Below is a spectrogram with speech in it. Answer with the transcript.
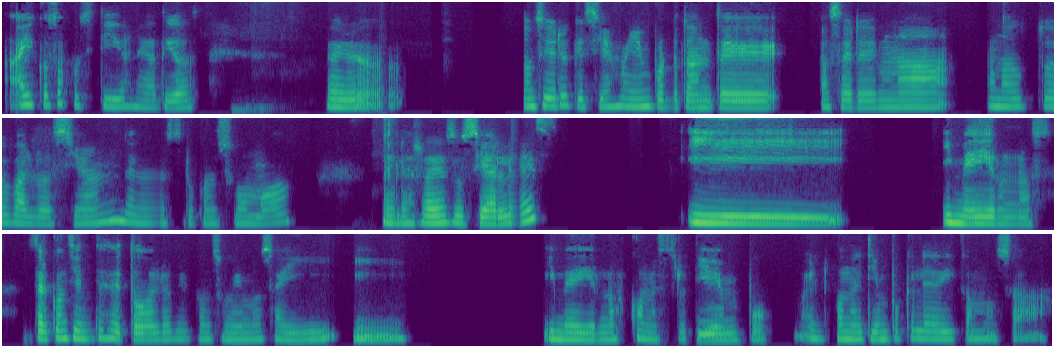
hay cosas positivas, negativas, pero considero que sí es muy importante hacer una, una autoevaluación de nuestro consumo de las redes sociales y, medirnos, ser conscientes de todo lo que consumimos ahí y, medirnos con nuestro tiempo, con el tiempo que le dedicamos a,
